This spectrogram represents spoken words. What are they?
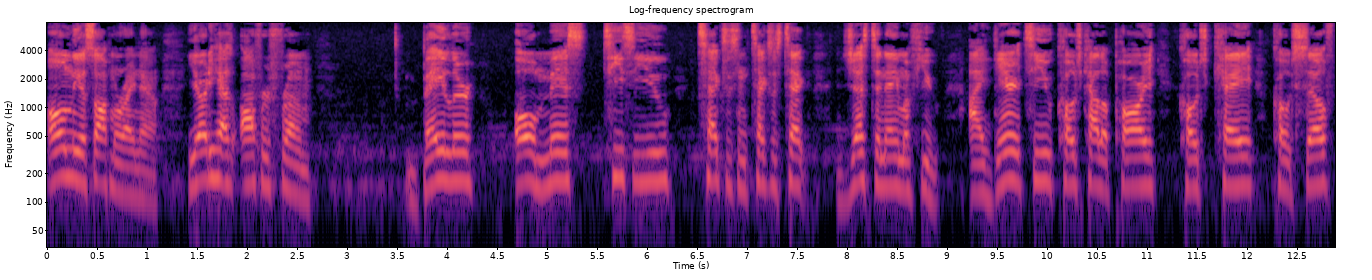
only a sophomore right now. He already has offers from Baylor, Ole Miss, TCU, Texas, and Texas Tech, just to name a few. I guarantee you, Coach Calipari, Coach K, Coach Self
